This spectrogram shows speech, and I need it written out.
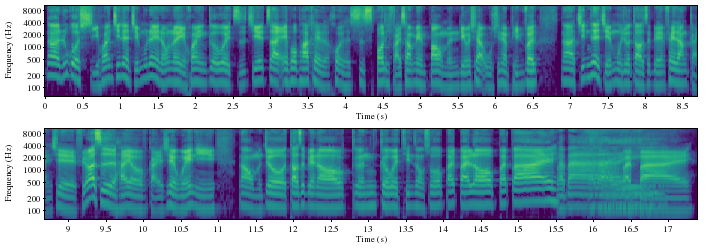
那如果喜欢今天的节目内容呢，也欢迎各位直接在 Apple Podcast 或者是 Spotify 上面帮我们留下五星的评分。那今天的节目就到这边，非常感谢 Firas，还有感谢维尼，那我们就到这边喽，跟各位听众说拜拜喽，拜拜，拜拜，拜拜。拜拜。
